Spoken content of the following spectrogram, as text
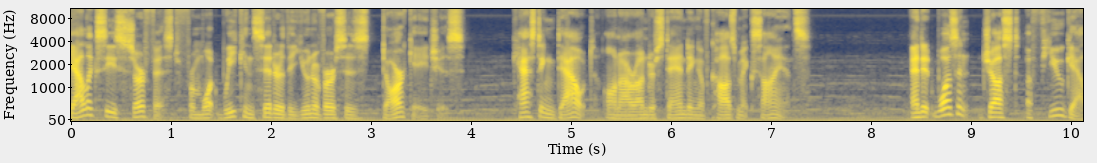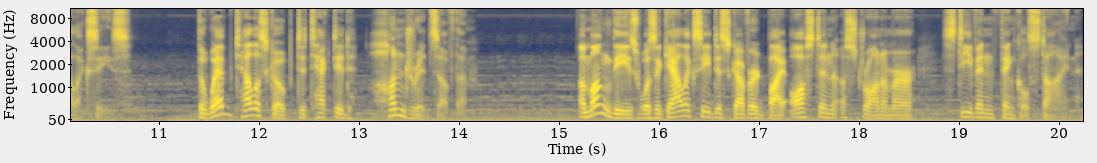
galaxies surfaced from what we consider the universe's dark ages, casting doubt on our understanding of cosmic science. And it wasn't just a few galaxies. The Webb telescope detected hundreds of them. Among these was a galaxy discovered by Austin astronomer Steven Finkelstein,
